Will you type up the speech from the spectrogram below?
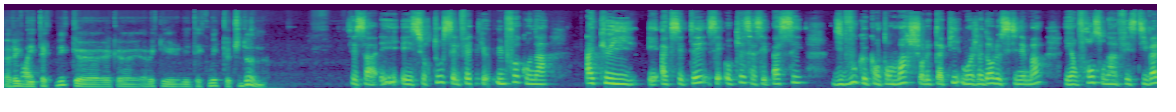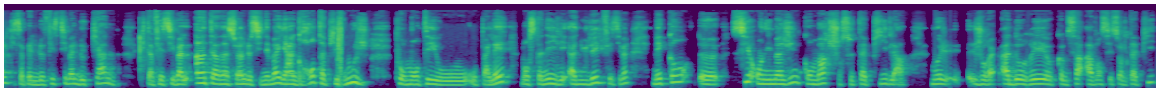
avec des techniques, euh, avec les, techniques que tu donnes. C'est ça. Et, surtout, c'est le fait qu'une fois qu'on a accueilli et accepté, c'est OK, ça s'est passé. Dites-vous que quand on marche sur le tapis, moi j'adore le cinéma, et en France, on a un festival qui s'appelle le Festival de Cannes, qui est un festival international de cinéma. Il y a un grand tapis rouge pour monter au, palais. Bon, cette année, il est annulé, le festival. Mais quand, euh, si on imagine qu'on marche sur ce tapis-là, moi j'aurais adoré euh, comme ça avancer sur le tapis,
